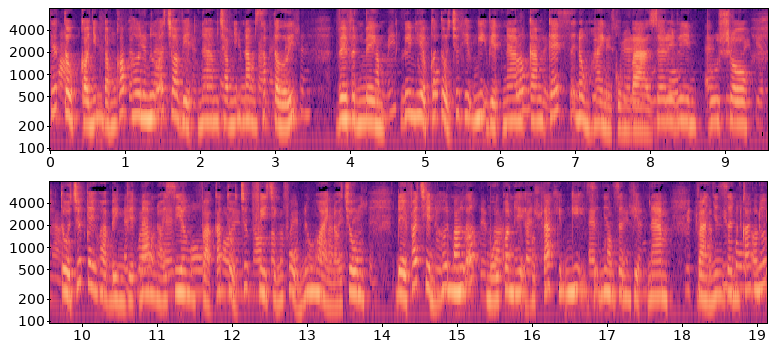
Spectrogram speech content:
tiếp tục có những đóng góp hơn nữa cho Việt Nam trong những năm sắp tới. Về phần mình, Liên hiệp các tổ chức hữu nghị Việt Nam cam kết sẽ đồng hành cùng bà Gerilyn Brusso, Tổ chức Cây Hòa bình Việt Nam nói riêng và các tổ chức phi chính phủ nước ngoài nói chung, để phát triển hơn nữa mối quan hệ hợp tác hữu nghị giữa nhân dân Việt Nam và nhân dân các nước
